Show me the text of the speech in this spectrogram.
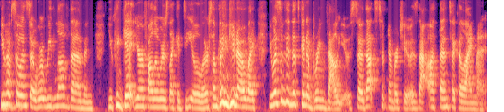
you have so and so where we love them and you can get your followers like a deal or something you know like you want something that's going to bring value. So that's tip number 2 is that authentic alignment.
